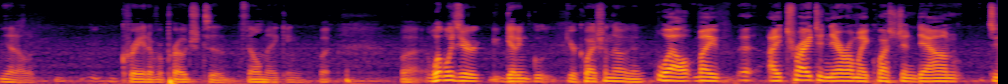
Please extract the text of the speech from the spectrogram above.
you know, creative approach to filmmaking. But, but what was your getting your question though? Well, my I tried to narrow my question down to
